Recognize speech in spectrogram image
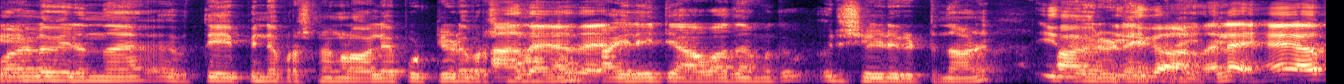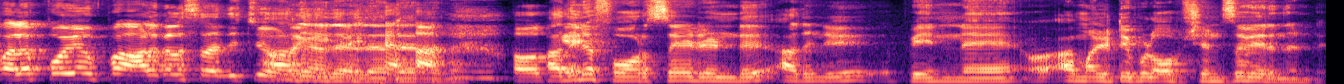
വെള്ളം വരുന്ന തേപ്പിന്റെ പ്രശ്നങ്ങളോ അല്ലെ പുട്ടിയുടെ പ്രശ്നങ്ങളോ ഹൈലൈറ്റ് ആവാതെ നമുക്ക് ഒരു ഷെയ്ഡ് കിട്ടുന്നതാണ് ആ ഒരു ടൈപ്പ് പലപ്പോഴും ഇപ്പൊ ആളുകൾ ശ്രദ്ധിച്ചു അതെ അതെ അതെ അതിന് ഫോർ സൈഡ് ഉണ്ട്. അതിന് പിന്നെ മൾട്ടിപ്പിൾ ഓപ്ഷൻസ് വരുന്നുണ്ട്.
